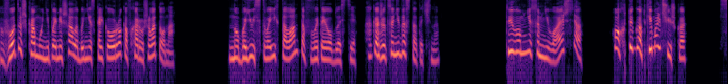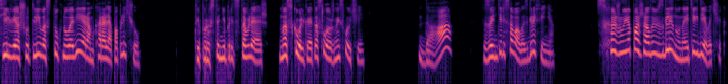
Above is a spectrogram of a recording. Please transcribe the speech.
«Вот уж кому не помешало бы несколько уроков хорошего тона. Но, боюсь, твоих талантов в этой области окажется недостаточно». «Ты во мне сомневаешься? Ах ты гадкий мальчишка!» Сильвия шутливо стукнула веером короля по плечу. «Ты просто не представляешь, насколько это сложный случай». «Да? — заинтересовалась графиня. «Схожу я, пожалуй, взгляну на этих девочек.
